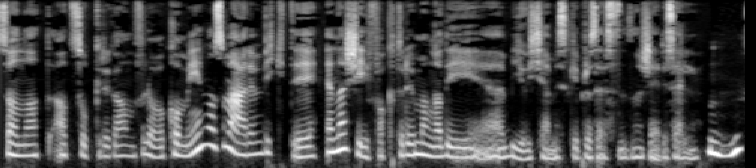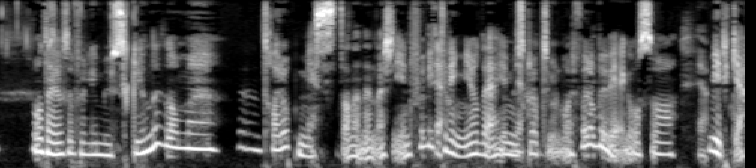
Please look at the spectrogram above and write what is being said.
sånn at, at sukkeret kan få lov å komme inn, og som er en viktig energifaktor i mange av de eh, biokjemiske prosessene som skjer i cellen. Mm. Og det er jo selvfølgelig musklene som eh, tar opp mest av den energien, for vi Ja. trenger jo det i muskulaturen vår for å bevege oss og virke.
